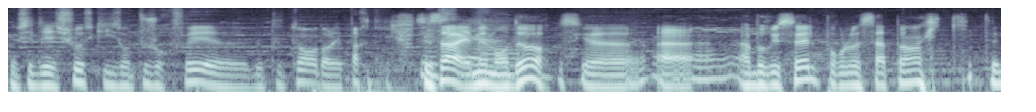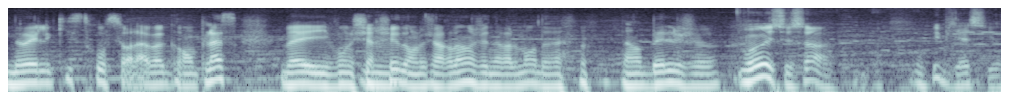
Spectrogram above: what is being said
Donc c'est des choses qu'ils ont toujours fait euh, de tout temps dans les parcs. C'est ça, et même en dehors, parce que euh, à, à Bruxelles, pour le sapin de Noël qui se trouve sur la Grand Place, bah, ils vont le chercher Mhm. dans le jardin généralement d'un Belge Oui, c'est ça. Oui, bien sûr.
